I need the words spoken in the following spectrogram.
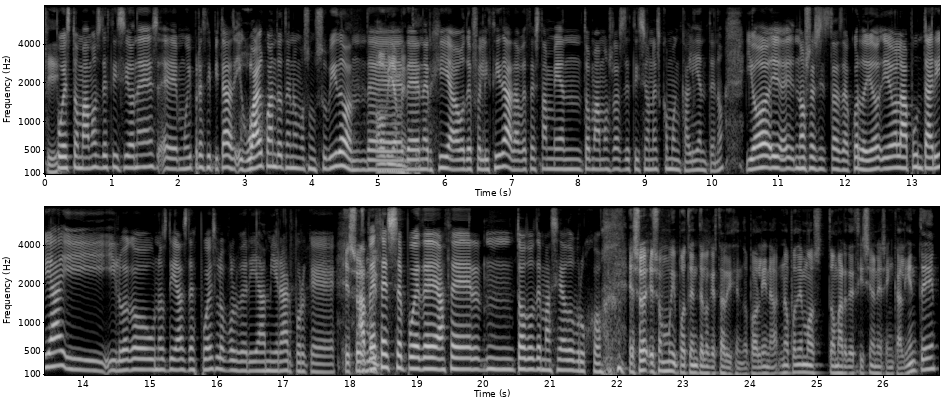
Sí. pues tomamos decisiones eh, muy precipitadas. Igual cuando tenemos un subidón de, energía o de felicidad, a veces también tomamos las decisiones como en caliente, ¿no? Yo eh, no sé si estás de acuerdo, yo, yo la apuntaría y, y luego unos días después lo volvería a mirar porque Eso a muy- veces se puede hacer mm, todo demasiado brujo. Eso, eso es muy potente lo que estás diciendo, Paulina. No podemos tomar decisiones en caliente,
